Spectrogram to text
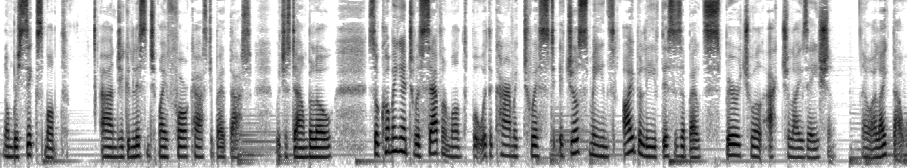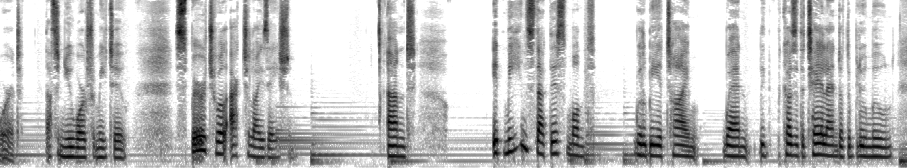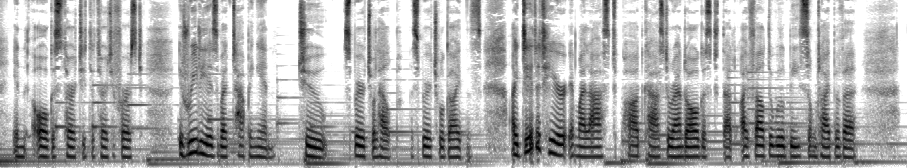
number six month, and you can listen to my forecast about that, which is down below. So, coming into a seven month, but with a karmic twist, it just means I believe this is about spiritual actualization. Now, I like that word. That's a new word for me too spiritual actualization. And it means that this month will be a time when, because of the tail end of the blue moon in August 30th to 31st, it really is about tapping in to spiritual help and spiritual guidance. I did it here in my last podcast around August that I felt there will be some type of a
